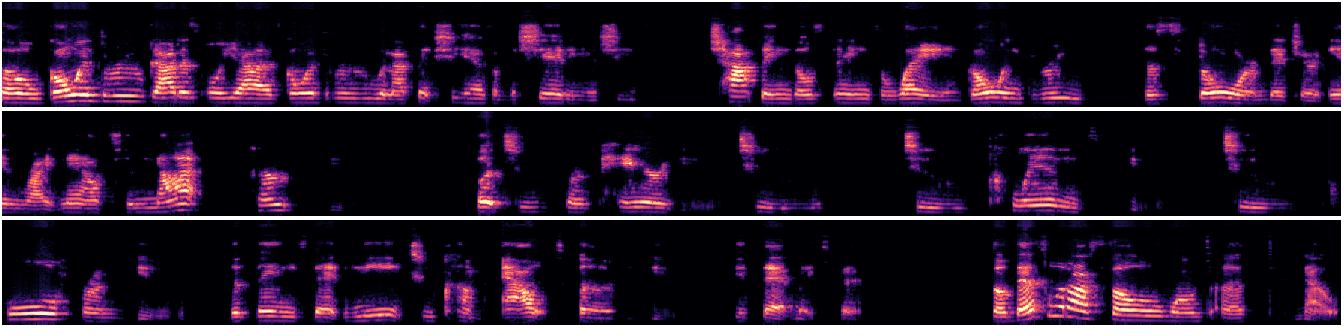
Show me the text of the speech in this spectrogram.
So going through Goddess Oya is going through, and I think she has a machete and she's chopping those things away and going through the storm that you're in right now to not hurt you, but to prepare you, to to cleanse you, to pull from you the things that need to come out of you, if that makes sense. So that's what our soul wants us to know.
